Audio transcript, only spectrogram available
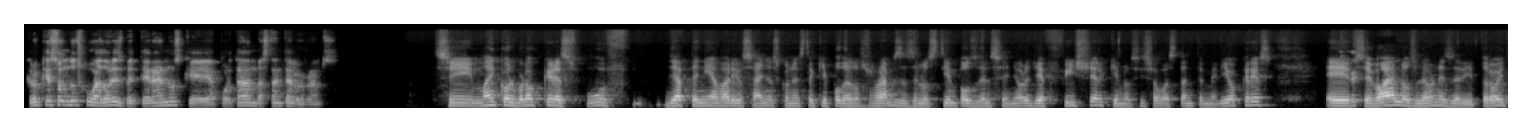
creo que son dos jugadores veteranos que aportaban bastante a los Rams. Sí, Michael Brokers, uff, ya tenía varios años con este equipo de los Rams desde los tiempos del señor Jeff Fisher, que nos hizo bastante mediocres. Eh, se va a los Leones de Detroit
